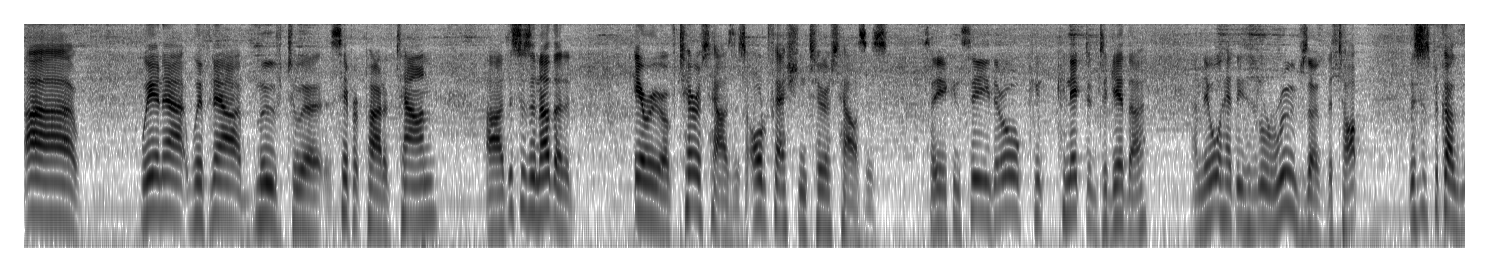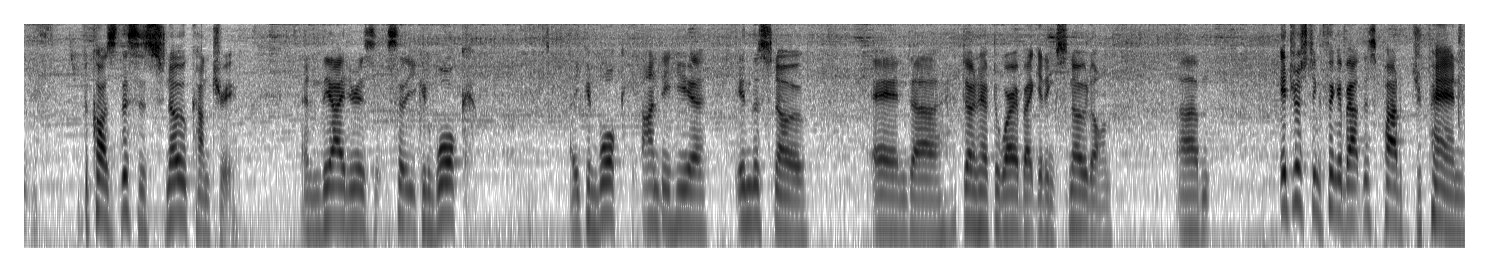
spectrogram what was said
Uh, we're now, we've now moved to a separate part of town. Uh, this is another area of terrace houses, old-fashioned terrace houses. So you can see they're all co- connected together and they all have these little roofs over the top. This is because, because this is snow country. And the idea is so you can walk, you can walk under here in the snow and uh, don't have to worry about getting snowed on. Um, interesting thing about this part of Japan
